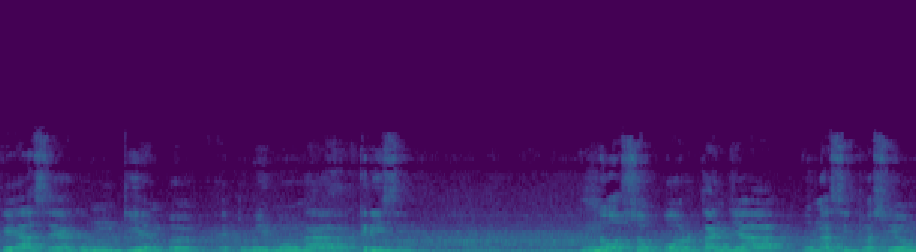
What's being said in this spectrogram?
que hace algún tiempo tuvimos una crisis, no soportan ya una situación,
